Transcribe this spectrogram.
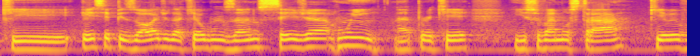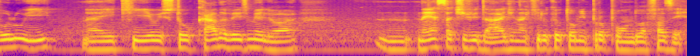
que esse episódio daqui a alguns anos seja ruim, né? Porque isso vai mostrar que eu evoluí, né? E que eu estou cada vez melhor nessa atividade, naquilo que eu estou me propondo a fazer.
